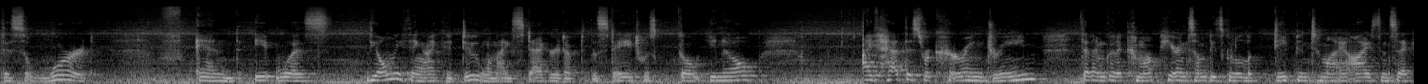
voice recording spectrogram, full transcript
this award. And it was the only thing I could do when I staggered up to the stage was go, you know, I've had this recurring dream that I'm going to come up here and somebody's going to look deep into my eyes and say,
